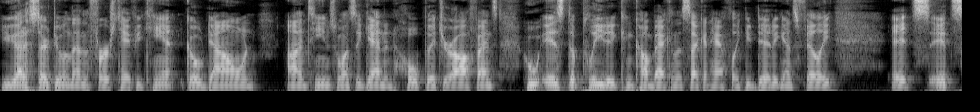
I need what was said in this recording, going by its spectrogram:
You got to start doing that in the first half. You can't go down on teams once again and hope that your offense, who is depleted, can come back in the second half like you did against Philly. It's it's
